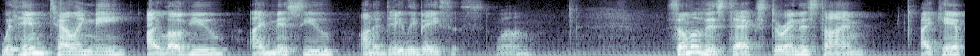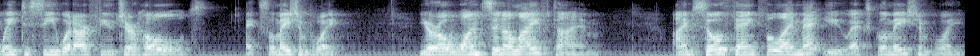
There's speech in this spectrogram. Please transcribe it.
with him telling me, I love you, I miss you on a daily basis. Wow. Some of his texts during this time, I can't wait to see what our future holds. Exclamation point. You're a once in a lifetime. I'm so thankful I met you. Exclamation point.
